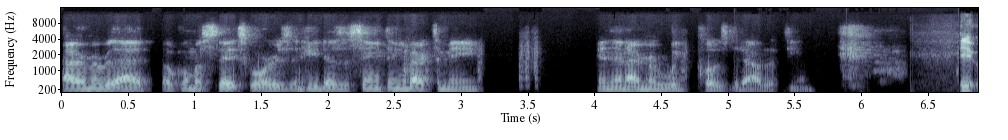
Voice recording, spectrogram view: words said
I remember that Oklahoma State scores, and he does the same thing back to me. And then I remember we closed it out at the end. It,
